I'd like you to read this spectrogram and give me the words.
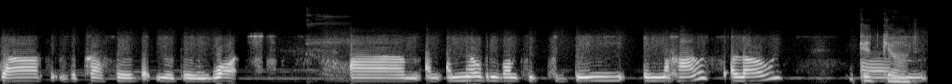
dark, it was oppressive, that you were being watched. Um, and, and nobody wanted to be in the house alone. Good Um, God.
